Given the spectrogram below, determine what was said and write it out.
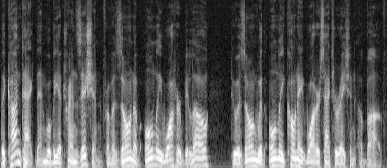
The contact then will be a transition from a zone of only water below to a zone with only connate water saturation above.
